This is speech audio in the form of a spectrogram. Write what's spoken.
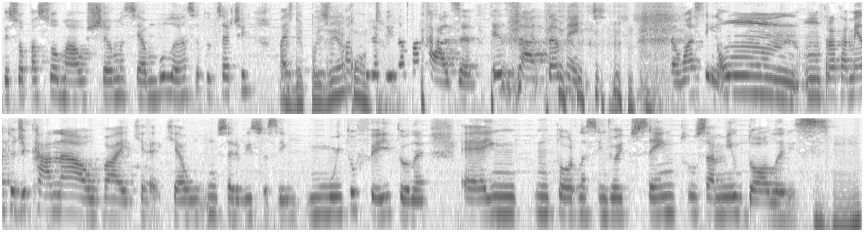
pessoa passou mal, chama-se ambulância, tudo certinho. Mas, mas depois, depois vem a, a conta. Vem na sua casa. Exatamente. então, assim, um, um tratamento de canal, vai, que é, que é um, um serviço, assim, muito feito, né? É em, em torno, assim, de 800 a mil dólares. Uhum,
